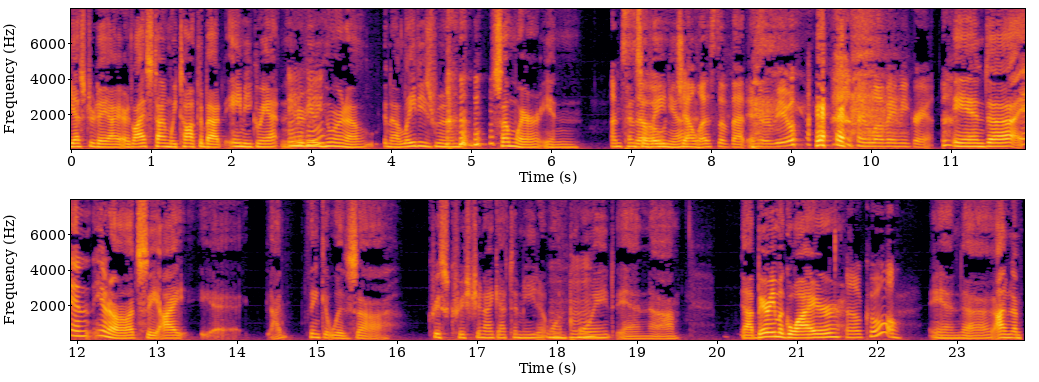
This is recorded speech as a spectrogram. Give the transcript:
yesterday, I, or last time we talked about Amy Grant and mm-hmm. interviewing her in a in a ladies' room somewhere in I'm Pennsylvania. so jealous of that interview. I love Amy Grant. And uh, and you know, let's see, I I think it was uh, Chris Christian I got to meet at one Mm-hmm. point, and uh, uh, Barry McGuire. Oh, cool and uh, I'm, I'm,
